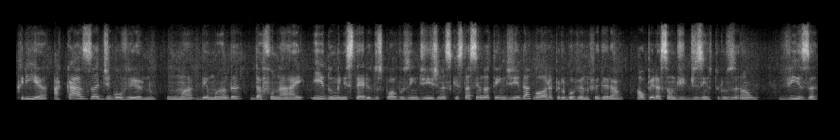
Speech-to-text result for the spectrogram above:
cria a Casa de Governo, uma demanda da FUNAI e do Ministério dos Povos Indígenas que está sendo atendida agora pelo governo federal. A operação de desintrusão visa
